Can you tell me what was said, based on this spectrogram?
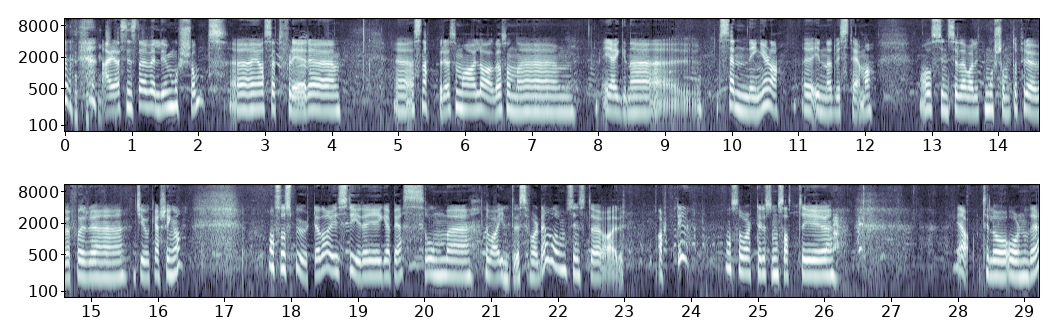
Nei, jeg syns det er veldig morsomt. Eh, Jeg har sett flere eh, snappere som har laga sånne eh, egne sendinger da, innen et visst tema. Og syns jo det var litt morsomt å prøve for geocaching òg. Og så spurte jeg da i styret i GPS om det var interesse for det, og de syntes det var artig. Og så ble det liksom satt i ja, til å ordne det.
